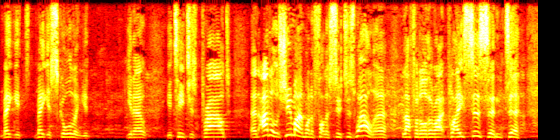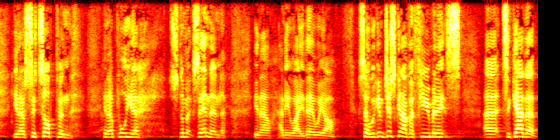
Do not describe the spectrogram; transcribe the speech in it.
make your, make your school and your, you know, your teachers proud. And adults, you might want to follow suit as well. Uh, laugh at all the right places and, uh, you know, sit up and, you know, pull your stomachs in. And, you know, anyway, there we are. So we're just going to have a few minutes uh, together.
